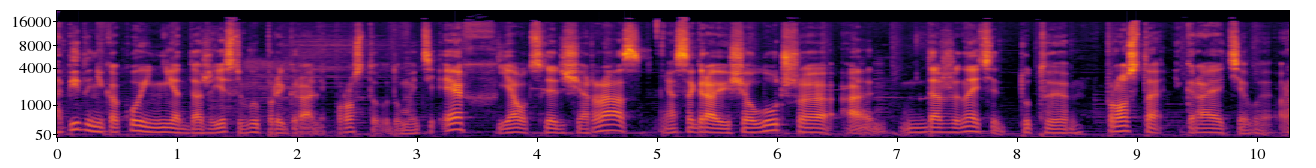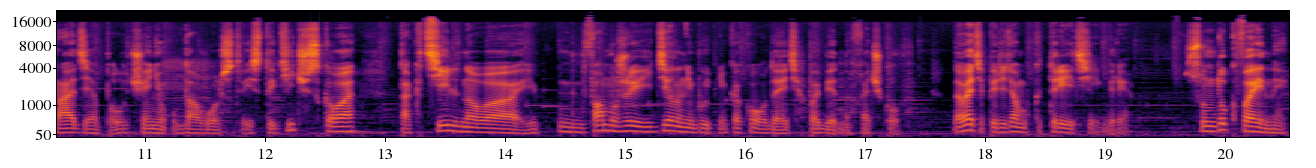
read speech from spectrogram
обиды никакой нет, даже если вы проиграли. Просто вы думаете, эх, я вот в следующий раз я сыграю еще лучше, а даже, знаете, тут э, просто играете вы ради получения удовольствия эстетического, тактильного, и вам уже и дела не будет никакого до этих победных очков. Давайте перейдем к третьей игре. Сундук войны.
